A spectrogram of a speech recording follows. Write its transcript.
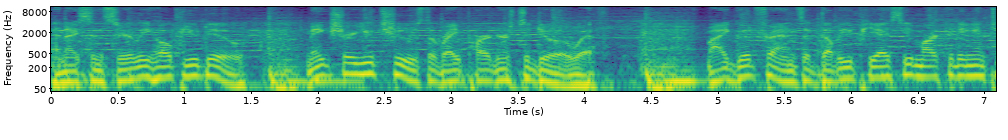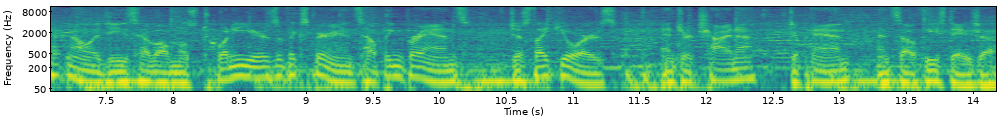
and I sincerely hope you do, make sure you choose the right partners to do it with. My good friends at WPIC Marketing and Technologies have almost 20 years of experience helping brands, just like yours, enter China, Japan, and Southeast Asia.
